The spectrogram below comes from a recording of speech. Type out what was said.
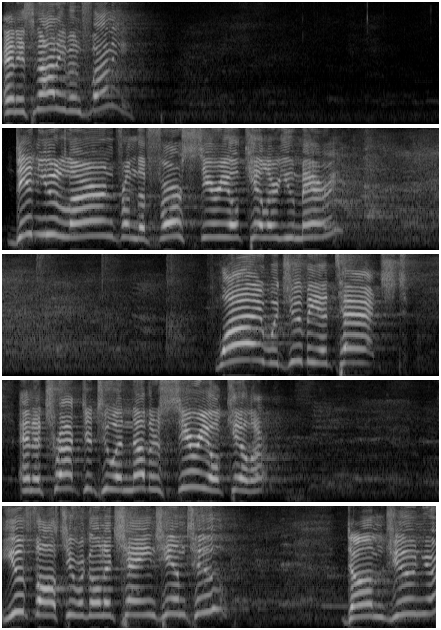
And it's not even funny. Didn't you learn from the first serial killer you married? Why would you be attached and attracted to another serial killer? You thought you were going to change him too? Dumb Junior?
